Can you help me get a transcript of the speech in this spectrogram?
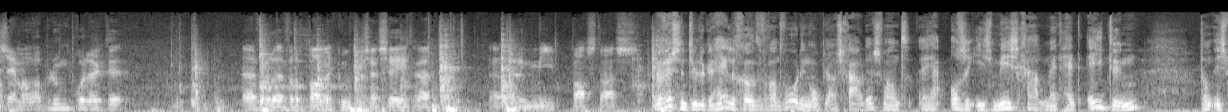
zeg maar wat bloemproducten. voor, de, voor de pannenkoekjes, et cetera. Uh, meat, pasta's. Er rust natuurlijk een hele grote verantwoording op jouw schouders. Want uh, ja, als er iets misgaat met het eten dan is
